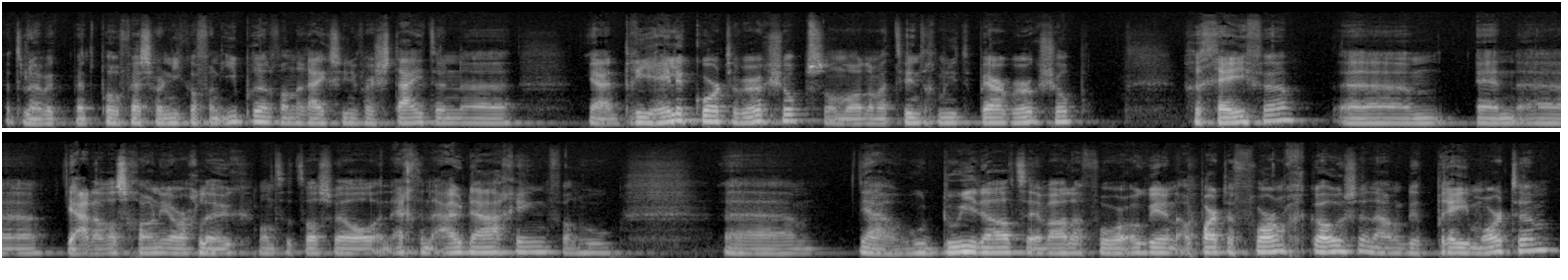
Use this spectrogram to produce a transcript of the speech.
En toen heb ik met professor Nico van Ypres van de Rijksuniversiteit een, ja, drie hele korte workshops, we hadden maar 20 minuten per workshop, gegeven. Um, en ja, dat was gewoon heel erg leuk, want het was wel een, echt een uitdaging van hoe uh, ja, hoe doe je dat? En we hadden voor ook weer een aparte vorm gekozen, namelijk de pre-mortem.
